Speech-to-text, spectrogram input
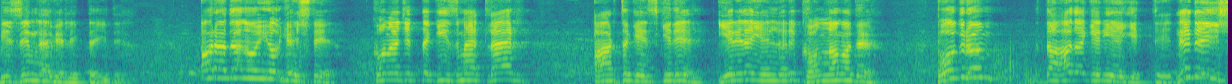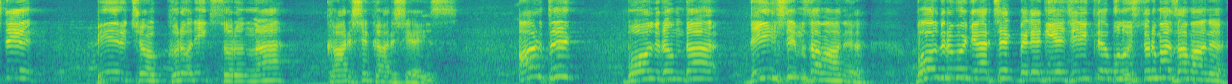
bizimle birlikteydi. Aradan 10 yıl geçti. Konacık'taki hizmetler artık eskidi. Yerine yenileri konulamadı. Bodrum daha da geriye gitti. Ne değişti? Birçok kronik sorunla karşı karşıyayız. Artık Bodrum'da değişim zamanı. Bodrum'u gerçek belediyecilikle buluşturma zamanı.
